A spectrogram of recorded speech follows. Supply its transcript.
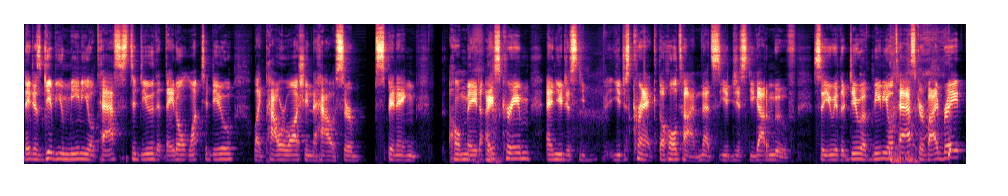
they just give you menial tasks to do that they don't want to do, like power washing the house or spinning homemade ice cream, and you just you, you just crank the whole time. That's you just you got to move. So you either do a menial task or vibrate.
